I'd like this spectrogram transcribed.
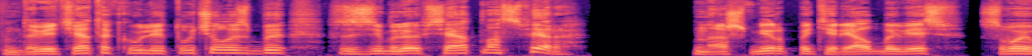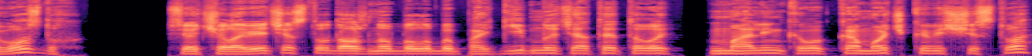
Да ведь я так улетучилась бы с Землей вся атмосфера. Наш мир потерял бы весь свой воздух. Все человечество должно было бы погибнуть от этого маленького комочка вещества.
